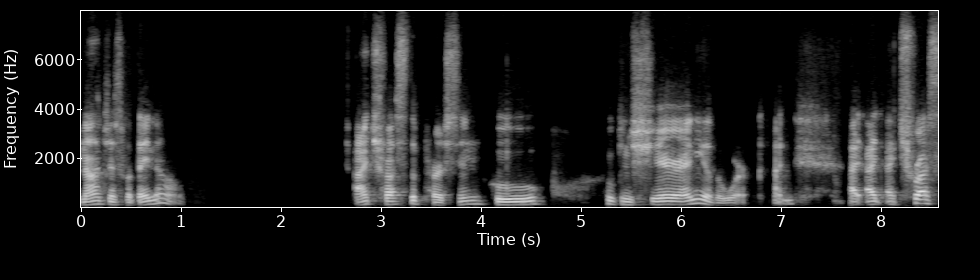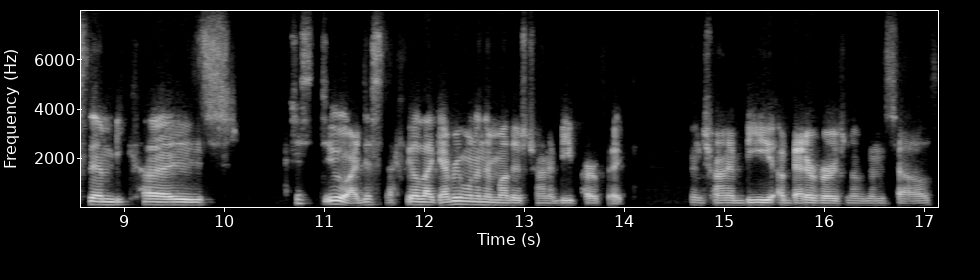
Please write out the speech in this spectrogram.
not just what they know. I trust the person who who can share any of the work. I, I, I trust them because I just do. I just I feel like everyone and their mother's trying to be perfect and trying to be a better version of themselves,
